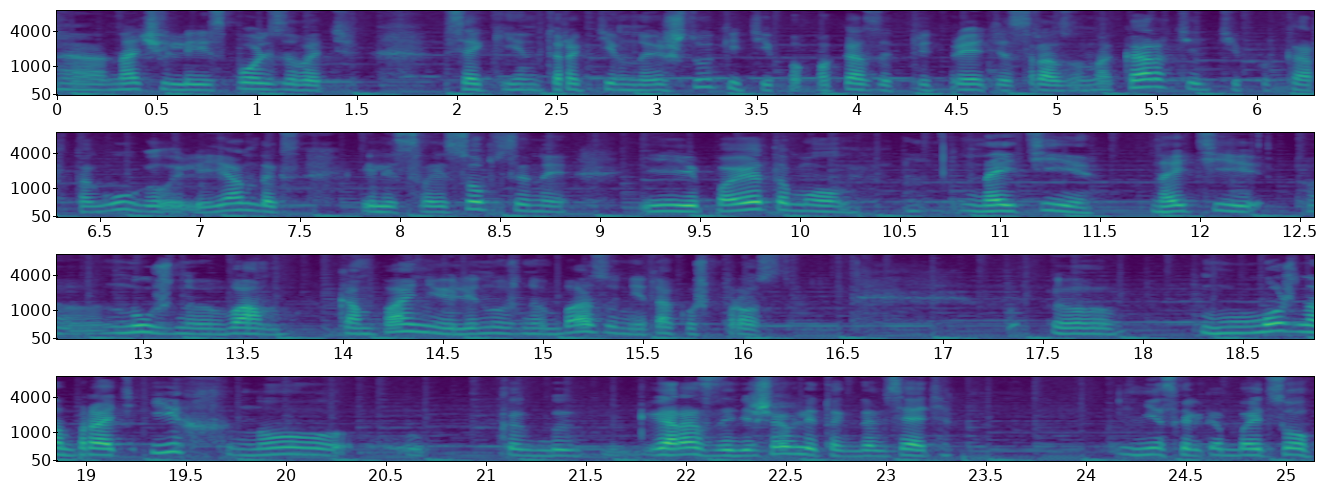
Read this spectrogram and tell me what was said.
э, начали использовать всякие интерактивные штуки, типа показывать предприятия сразу на карте, типа карта Google или Яндекс, или свои собственные. И поэтому найти найти нужную вам компанию или нужную базу не так уж просто. Э, можно брать их, но как бы гораздо дешевле тогда взять несколько бойцов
